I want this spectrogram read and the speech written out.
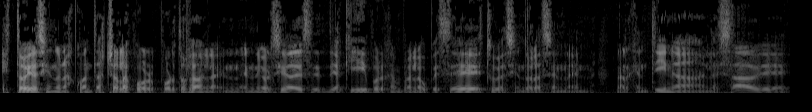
estoy haciendo unas cuantas charlas por, por todos lados, en, universidades de aquí, por ejemplo en la UPC, estuve haciéndolas en, en Argentina, en la ESADE,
